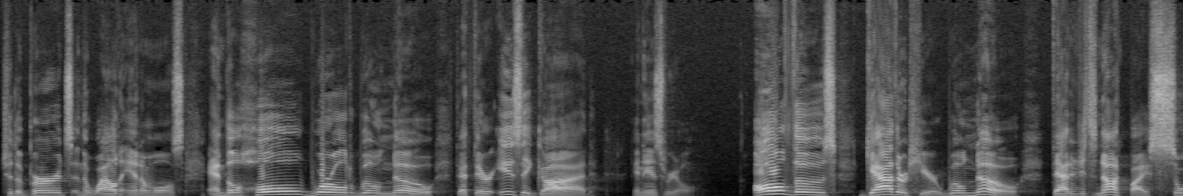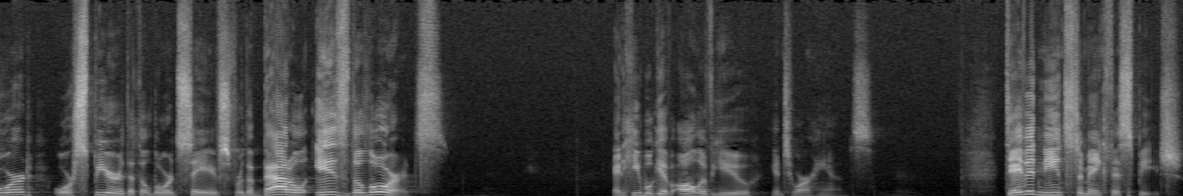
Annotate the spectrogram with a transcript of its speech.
to the birds and the wild animals, and the whole world will know that there is a God in Israel. All those gathered here will know that it is not by sword or spear that the Lord saves, for the battle is the Lord's and he will give all of you into our hands. David needs to make this speech.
